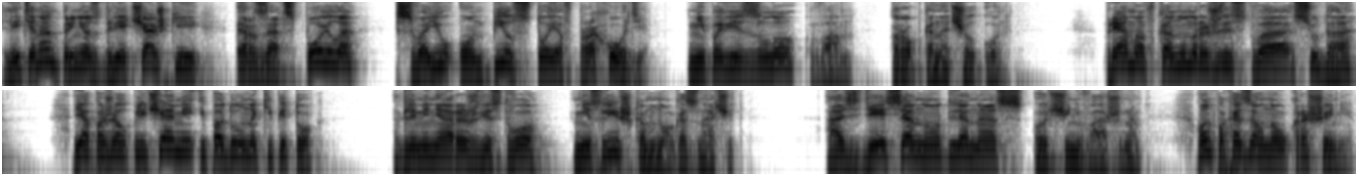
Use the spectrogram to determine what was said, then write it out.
Лейтенант принес две чашки эрзац пойла, свою он пил, стоя в проходе. «Не повезло вам», — робко начал он. «Прямо в канун Рождества сюда». Я пожал плечами и подул на кипяток. Для меня Рождество не слишком много значит. А здесь оно для нас очень важно. Он показал на украшение.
